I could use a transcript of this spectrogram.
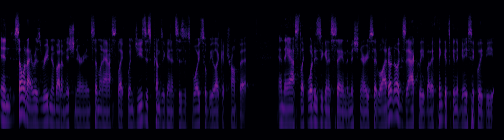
and someone I was reading about a missionary, and someone asked, like, when Jesus comes again, it says his voice will be like a trumpet. And they asked, like, what is he going to say? And the missionary said, well, I don't know exactly, but I think it's going to basically be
